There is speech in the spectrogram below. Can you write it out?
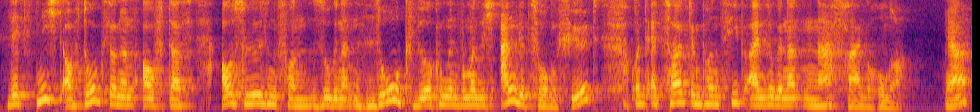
setzt nicht auf Druck, sondern auf das Auslösen von sogenannten Sogwirkungen, wo man sich angezogen fühlt und erzeugt im Prinzip einen sogenannten Nachfragehunger. Ja,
